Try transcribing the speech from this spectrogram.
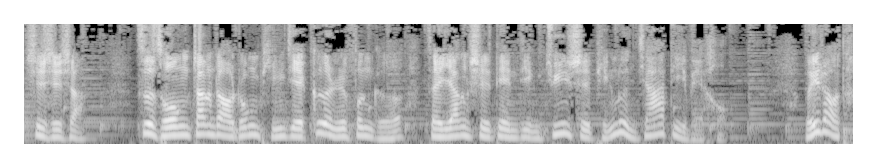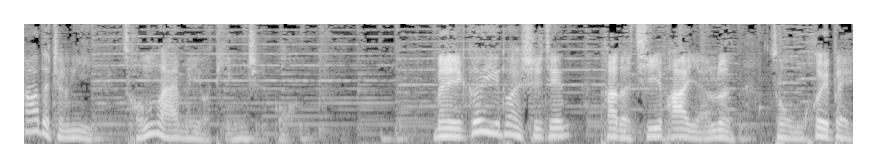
事实上，自从张召忠凭借个人风格在央视奠定军事评论家地位后，围绕他的争议从来没有停止过。每隔一段时间，他的奇葩言论总会被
